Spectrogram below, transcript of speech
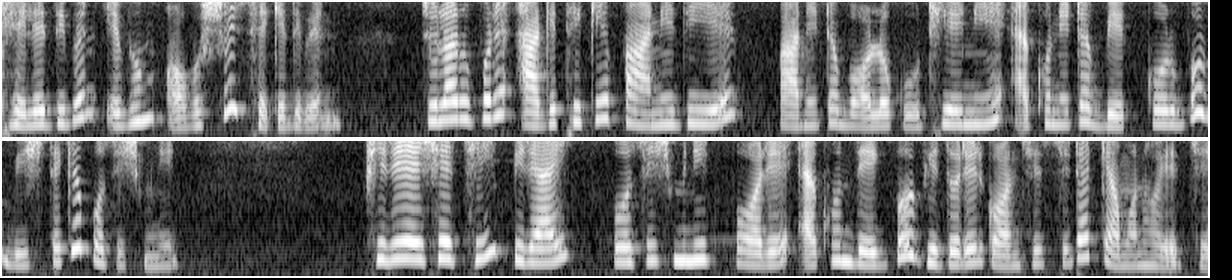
ঢেলে দিবেন এবং অবশ্যই সেকে দিবেন। চুলার উপরে আগে থেকে পানি দিয়ে পানিটা বলক উঠিয়ে নিয়ে এখন এটা বেক করব বিশ থেকে পঁচিশ মিনিট। ফিরে এসেছি প্রায় পঁচিশ মিনিট পরে এখন দেখব ভিতরের কনসিস্টেন্সিটা কেমন হয়েছে।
